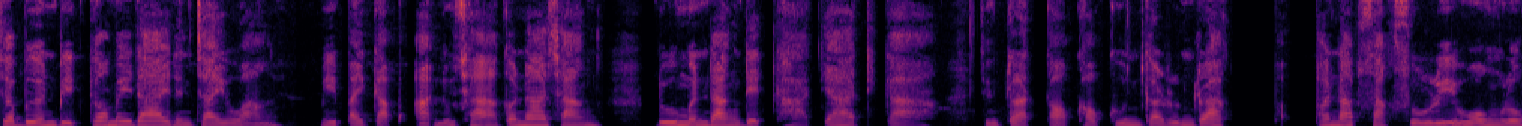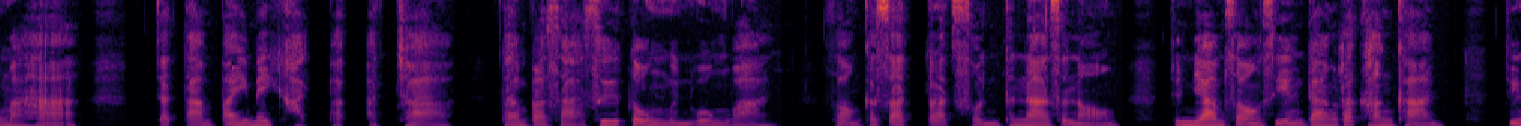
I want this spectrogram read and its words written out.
จะเบือนบิดก็ไม่ได้ดังใจหวังมีไปกับอนุชาก็น่าชัง ดูเหมือนดังเด็ดขาดญาติกา จึงตรัสตอบขอบคุณการุณรัก พระนับศักดิ์สุริวงศ์ลงมาหาจะตามไปไม่ขัดพระอัจฉาตามประสาซื่อตรงเหมือนวงวาน สองกษัตริย์ตรัสสนทนาสนอง จนยามสองเสียงดังระฆังขาน จึง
